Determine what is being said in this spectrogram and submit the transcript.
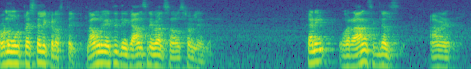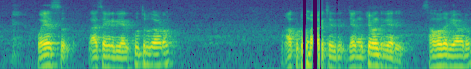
రెండు మూడు ప్రశ్నలు ఇక్కడ వస్తాయి. మామూలుగా అయితే దీనికి ఆన్సర్ ఇవ్వాల్సిన అవసరం లేదు. కానీ ఒక రాంగ్ సిగ్నల్స్ ఆమె వైఎస్ రాజశేఖర రెడ్డి గారి కూతురు కావడం ఆ కుటుంబానికి ముఖ్యమంత్రి గారి సహోదరి కావడం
